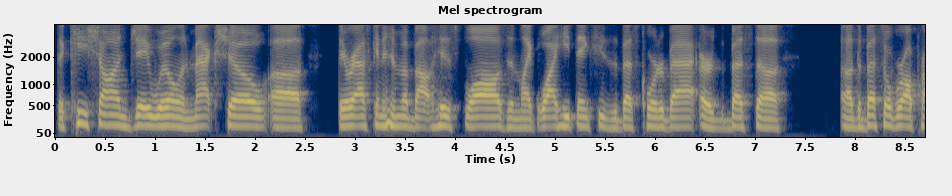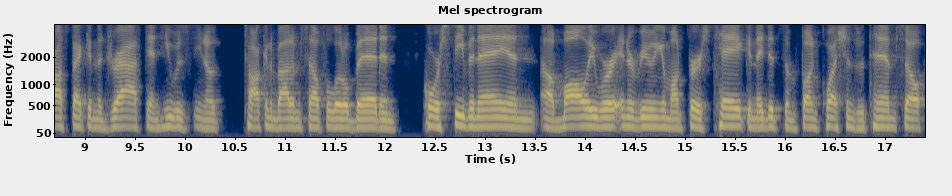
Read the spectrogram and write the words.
the Keyshawn, Jay Will, and Max show. Uh, they were asking him about his flaws and like why he thinks he's the best quarterback or the best uh, uh the best overall prospect in the draft. And he was, you know, talking about himself a little bit. And course, Stephen A. and uh, Molly were interviewing him on First Take, and they did some fun questions with him. So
